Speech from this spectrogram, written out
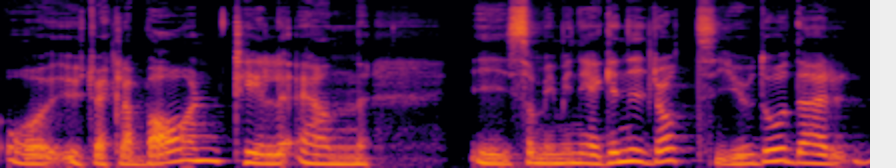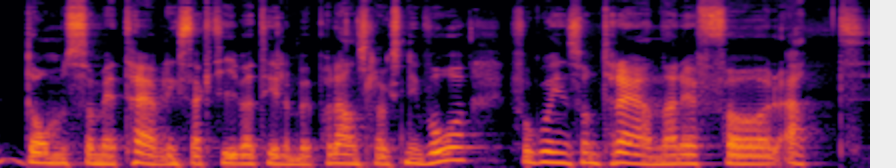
och utveckla barn till en i, som i min egen idrott, judo, där de som är tävlingsaktiva till och med på landslagsnivå får gå in som tränare för att,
